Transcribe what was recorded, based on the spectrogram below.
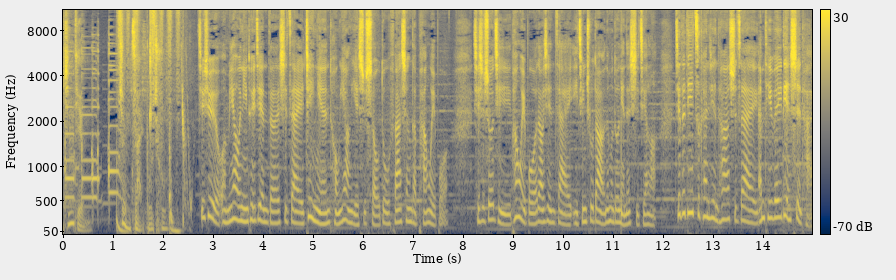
经典正在播出。继续，我们要为您推荐的是在这一年同样也是首度发生的潘玮柏。其实说起潘玮柏，到现在已经出道那么多年的时间了。记得第一次看见他是在 MTV 电视台，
